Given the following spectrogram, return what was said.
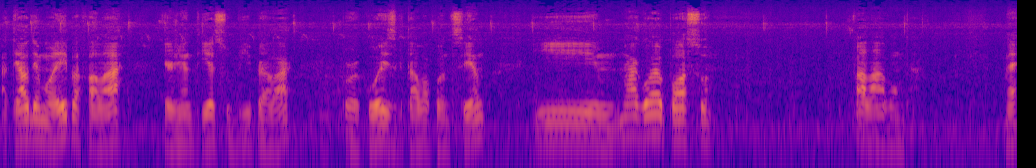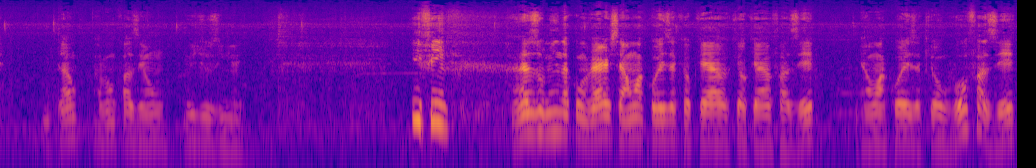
até eu demorei para falar que a gente ia subir para lá por coisas que estavam acontecendo. E agora eu posso falar à vontade, né? Então, nós vamos fazer um videozinho aí. Enfim, resumindo a conversa, é uma coisa que eu quero que eu quero fazer, é uma coisa que eu vou fazer.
